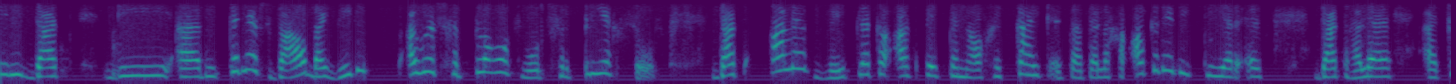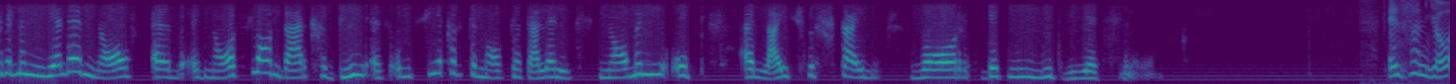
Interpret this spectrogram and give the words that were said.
en dat die ehm um, kinders wel by wie die ouers geplaas word vir pleegsorg dat alle wetlike aspekte na gekyk is dat hulle geakkrediteer is dat hulle 'n uh, kriminele na uh, naslaanwerk gedoen is om seker te maak dat hulle name nie op 'n lys verskyn waar dit nie moet wees nie. En van jou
